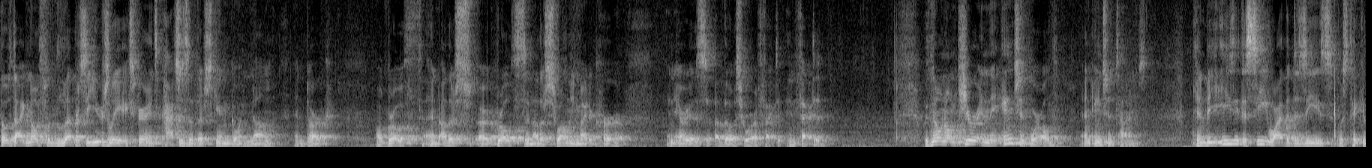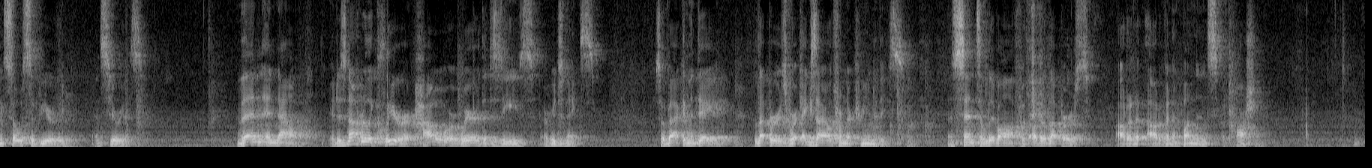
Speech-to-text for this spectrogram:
Those diagnosed with leprosy usually experience patches of their skin going numb and dark, while growth and other, uh, growths and other swelling might occur in areas of those who are affected, infected. With no known cure in the ancient world and ancient times, can be easy to see why the disease was taken so severely and serious. Then and now, it is not really clear how or where the disease originates. So, back in the day, lepers were exiled from their communities and sent to live off with other lepers out of, out of an abundance of caution.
